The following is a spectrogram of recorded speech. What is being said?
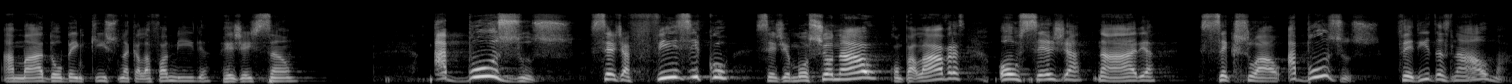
amado ou bem quisto naquela família, rejeição. Abusos, seja físico, seja emocional, com palavras, ou seja na área sexual. Abusos, feridas na alma.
